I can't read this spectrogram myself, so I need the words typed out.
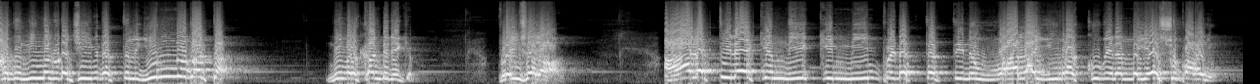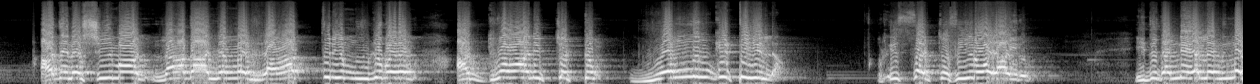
അത് നിങ്ങളുടെ ജീവിതത്തിൽ ഇന്നു തൊട്ട് നിങ്ങൾ കണ്ടിരിക്കും. പ്രൈസലാൾ ആഴത്തിലേക്ക് നീക്കി മീൻപിടുത്തത്തിന് വല ഇറക്കുവിനെന്ന് യേശു പറഞ്ഞു. അതിന് ശീമോൻ നാദാ ഞങ്ങൾ രാത്രി മുഴുവനും അധ്വാനിച്ചിട്ടും ഒന്നും കിട്ടിയില്ല. റിസൾട്ട് സീറോ ആയിരുന്നു. ഇത് തന്നെയല്ലേ നിങ്ങൾ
